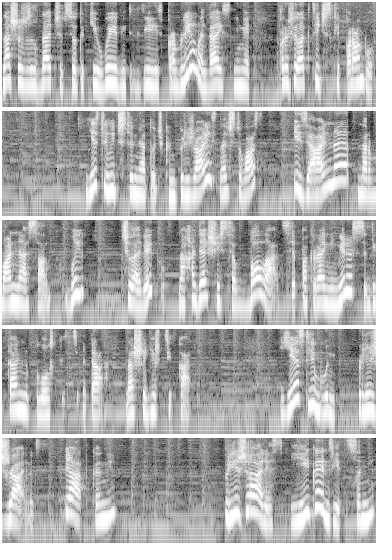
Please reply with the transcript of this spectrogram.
Наша же задача все-таки выявить, где есть проблемы, да, и с ними профилактически поработать. Если вы четырьмя точками прижались, значит, у вас идеальная нормальная осанка. Вы человек, находящийся в балансе, по крайней мере, в сагитальной плоскости. Это наша вертикаль. Если вы прижались пятками, прижались ягодицами,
